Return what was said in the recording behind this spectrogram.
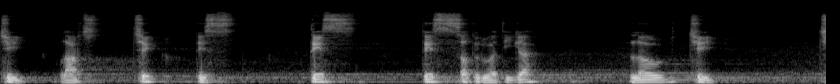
C large check this this this 1 2 3 low C C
